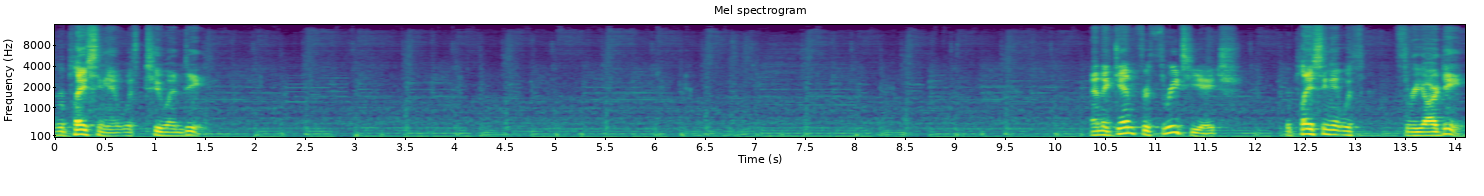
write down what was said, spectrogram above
replacing it with 2nd. And again for 3th, replacing it with 3rd.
